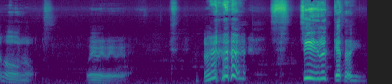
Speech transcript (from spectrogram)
Oh no. Wait, wait, wait, wait. See, look at the.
